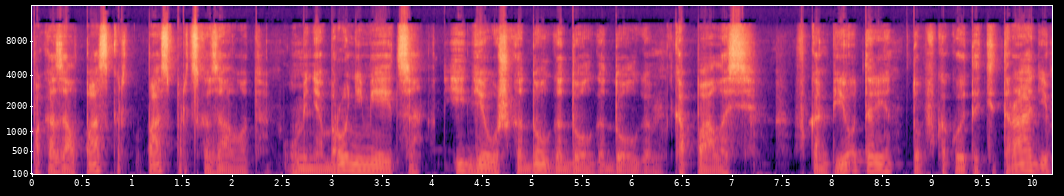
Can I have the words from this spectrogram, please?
показал паспорт, паспорт, сказал, вот у меня бронь имеется. И девушка долго-долго-долго копалась в компьютере, то в какой-то тетради,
